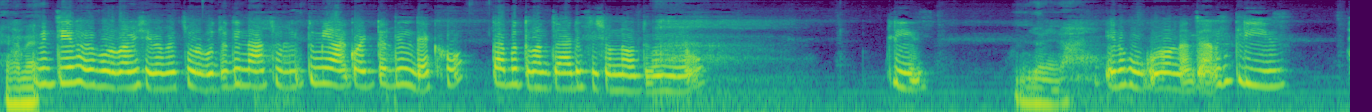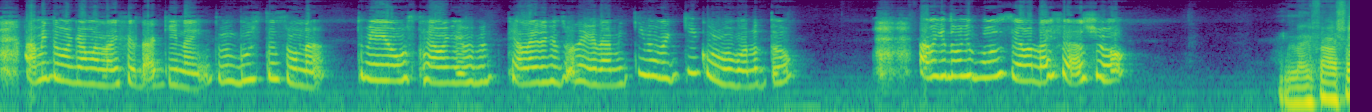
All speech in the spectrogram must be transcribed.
এখানে তুমি যেভাবে বলব আমি সেভাবে চলবো। যদি না চলি তুমি আর কয়েকটা দিন দেখো তারপর তোমার যা ডিসিশন নাও তুমি নিও। প্লিজ। জানি না। এরকম করো না জান প্লিজ। আমি তোমাকে আমার লাইফে ডাকি নাই। তুমি বুঝতেছো না। তুমি এই অবস্থায় আমাকে এভাবে ফেলাই রেখে চলে গেলে আমি কীভাবে কি করব বলো তো? আমি কি তোমাকে বলছি আমার লাইফে আসো? লাইফে আসো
